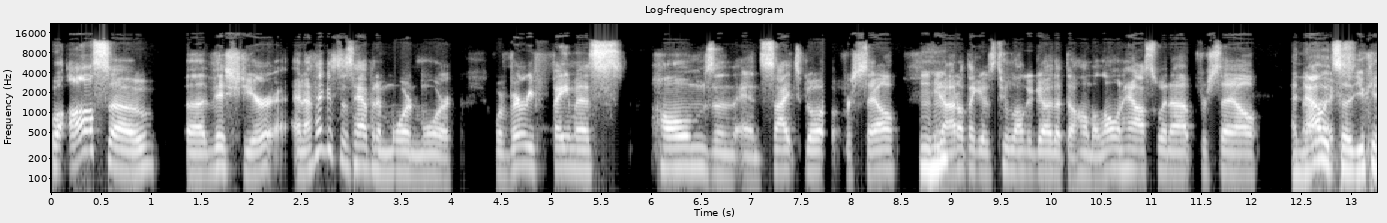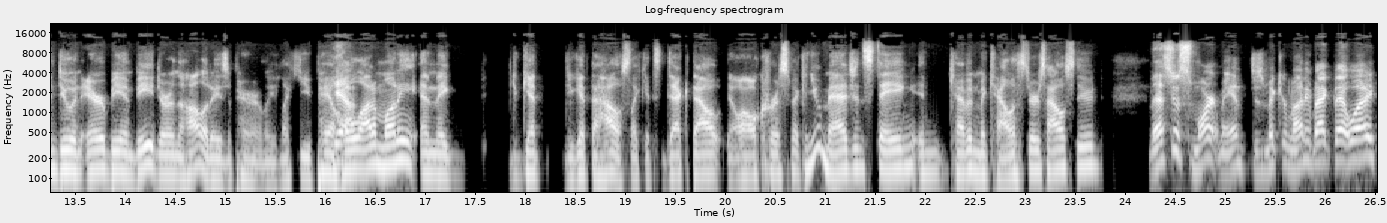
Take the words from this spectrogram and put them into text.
Well, also uh, this year, and I think this is happening more and more, where very famous homes and, and sites go up for sale. Mhm. You know, I don't think it was too long ago that the Home Alone house went up for sale. And now uh, it's so you can do an Airbnb during the holidays. Apparently, like you pay a Yeah. whole lot of money and they you get you get the house like it's decked out all Christmas. Can you imagine staying in Kevin McAllister's house, dude? That's just smart, man. Just make your money back that way.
